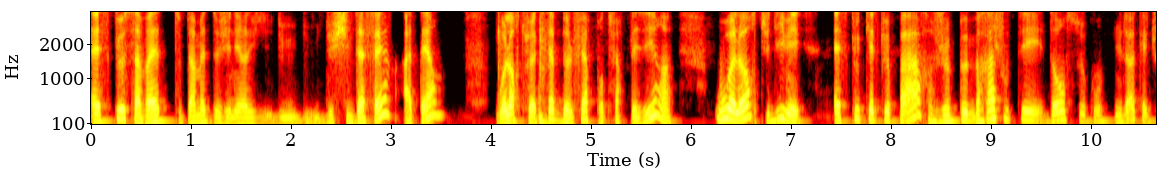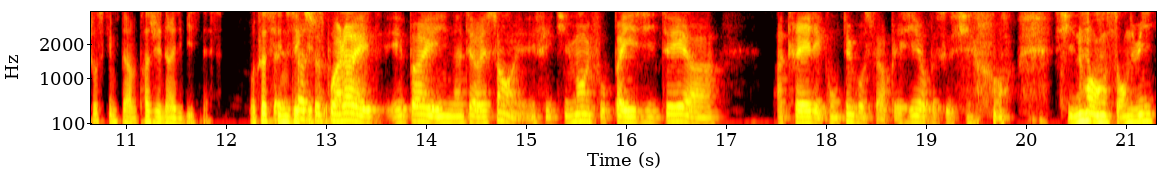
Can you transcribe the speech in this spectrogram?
est-ce que ça va te permettre de générer du chiffre d'affaires à terme? Ou alors tu acceptes de le faire pour te faire plaisir, ou alors tu dis mais est-ce que quelque part, je peux me rajouter dans ce contenu-là quelque chose qui me permettra de générer du business? Donc ça, c'est une ça, ce point-là est, pas inintéressant. Effectivement, il ne faut pas hésiter à, créer des contenus pour se faire plaisir, parce que sinon, sinon on s'ennuie.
